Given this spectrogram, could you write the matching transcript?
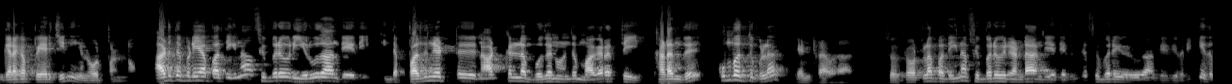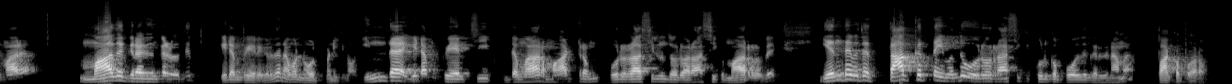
கிரக பயிற்சி நீங்க நோட் பண்ணணும். அடுத்தபடியா பாத்தீங்கன்னா பிப்ரவரி இருபதாம் தேதி இந்த பதினெட்டு நாட்கள்ல புதன் வந்து மகரத்தை கடந்து கும்பத்துக்குள்ள என்ட்ராகிறார் ஸோ டோட்டலா பாத்தீங்கன்னா பிப்ரவரி ரெண்டாம் தேதியிலிருந்து பிப்ரவரி இருபதாம் தேதி வரைக்கும் இது மாதிரி மாத கிரகங்கள் வந்து இடம்பெயர்கிறத நம்ம நோட் பண்ணிக்கணும். இந்த இடம்பெயர்ச்சி இந்த மாதிரி மாற்றம் ஒரு ராசியிலிருந்து ஒரு ராசிக்கு மாறுறது எந்தவித தாக்கத்தை வந்து ஒரு ஒரு ராசிக்கு கொடுக்க போகுதுங்கிறது நாம பார்க்க போறோம்.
